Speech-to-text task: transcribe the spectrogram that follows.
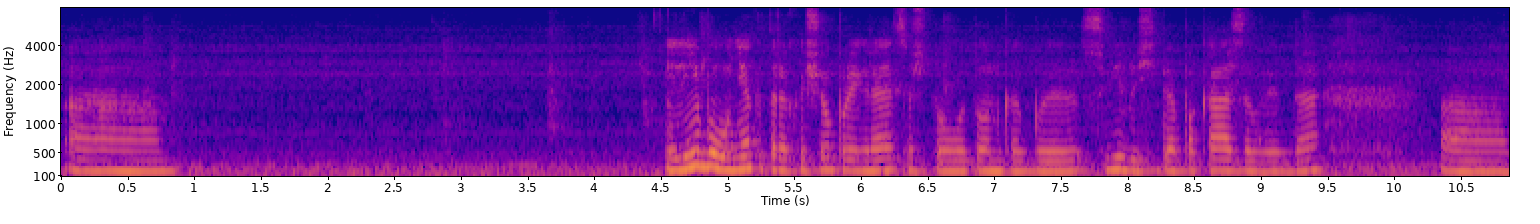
А, либо у некоторых еще проиграется, что вот он как бы с виду себя показывает, да, а,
